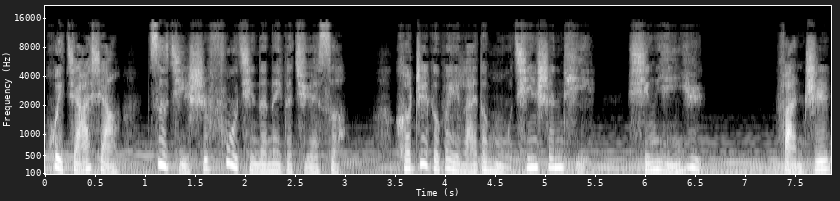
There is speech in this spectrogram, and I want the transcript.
会假想自己是父亲的那个角色，和这个未来的母亲身体行淫欲。反之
